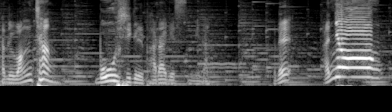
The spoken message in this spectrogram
다들 왕창 모으시길 바라겠습니다. 다들 안녕!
